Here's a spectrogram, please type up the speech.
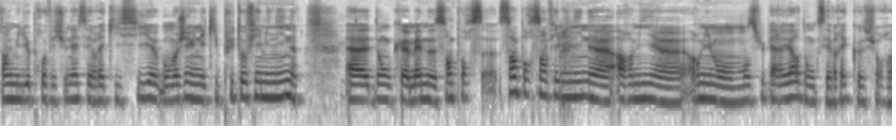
dans le milieu professionnel, c'est vrai qu'ici, euh, bon, moi j'ai une équipe plutôt féminine, euh, donc euh, même 100%, 100 féminine, hormis, hormis mon, mon, supérieur. Donc c'est vrai que sur,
